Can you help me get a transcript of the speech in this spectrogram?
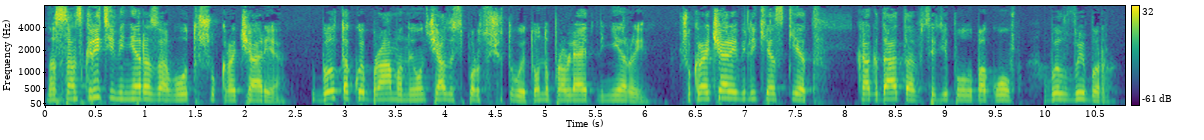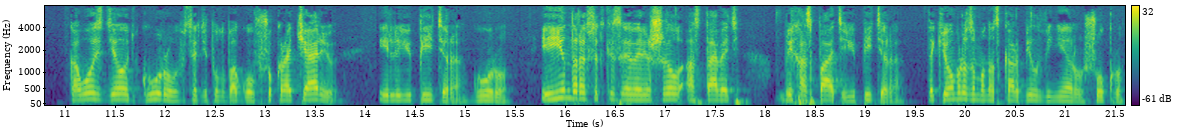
На санскрите Венера зовут Шукрачария. Был такой браман, и он сейчас до сих пор существует. Он управляет Венерой. Шукрачария – великий аскет. Когда-то среди полубогов был выбор, кого сделать гуру среди полубогов – Шукрачарию или Юпитера, гуру. И Индра все-таки решил оставить Брихаспати, Юпитера. Таким образом он оскорбил Венеру, Шукру.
